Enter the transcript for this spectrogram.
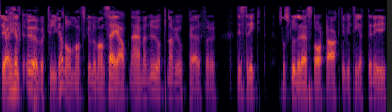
Så jag är helt övertygad om att skulle man säga att nej men nu öppnar vi upp här för distrikt, så skulle det starta aktiviteter i,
